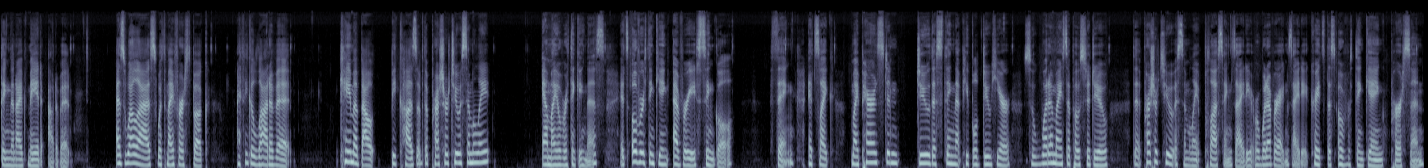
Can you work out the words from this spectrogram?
thing that I've made out of it. As well as with my first book, I think a lot of it came about because of the pressure to assimilate. Am I overthinking this? It's overthinking every single thing. It's like, my parents didn't do this thing that people do here. So, what am I supposed to do? The pressure to assimilate plus anxiety or whatever anxiety, it creates this overthinking person,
